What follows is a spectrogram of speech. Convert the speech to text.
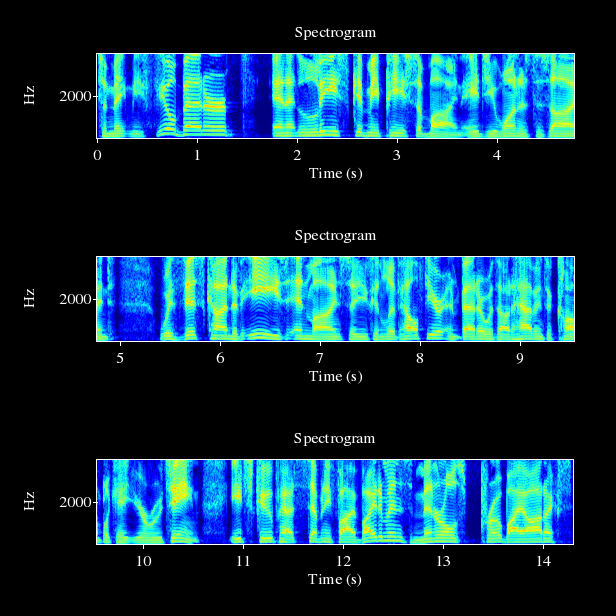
to make me feel better and at least give me peace of mind. AG1 is designed with this kind of ease in mind so you can live healthier and better without having to complicate your routine. Each scoop has 75 vitamins, minerals, probiotics,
